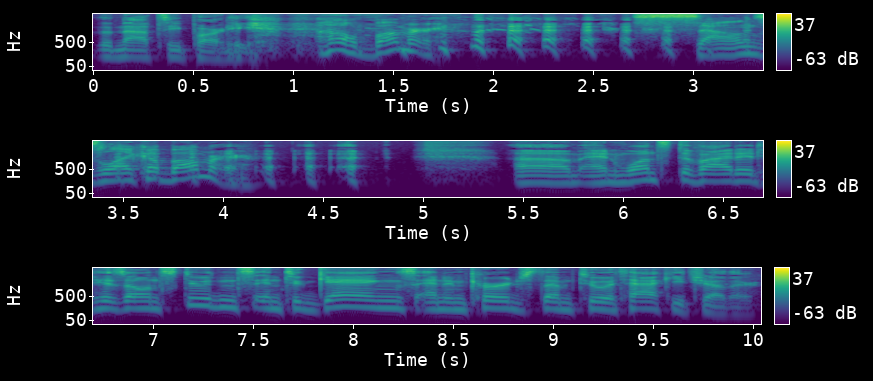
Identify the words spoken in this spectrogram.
the Nazi party. Oh, bummer. Sounds like a bummer. Um, and once divided his own students into gangs and encouraged them to attack each other.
